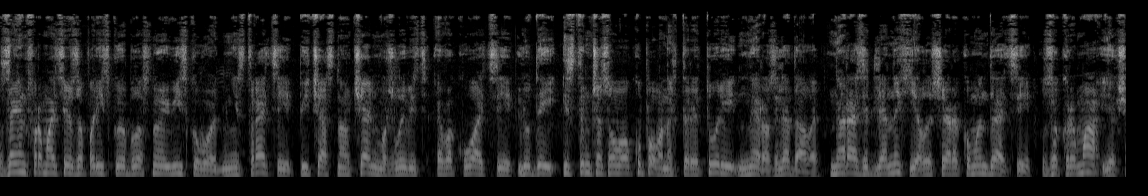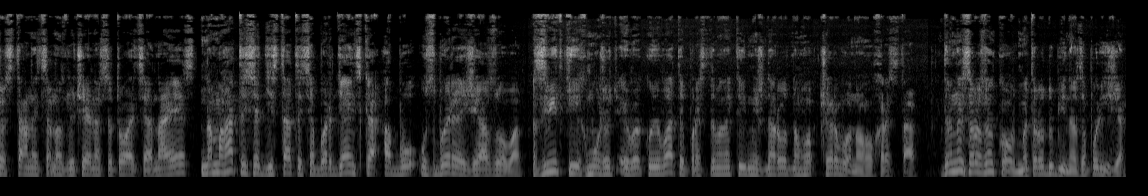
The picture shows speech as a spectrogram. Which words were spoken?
За інформацією Запорізької обласної військової адміністрації, під час навчань можливість евакуації людей із тимчасово окупованих територій не розглядали. Наразі для них є лише рекомендації. Зокрема, якщо станеться надзвичайна ситуація на АЕС, намагатися дістатися Бордянська або узбережжя Азова, звідки їх можуть евакуювати представники міжнародного Червоного Хреста. Денис Розенков, Дмитро Дубіна, Запоріжжя,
